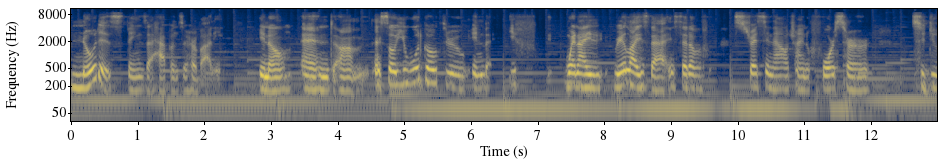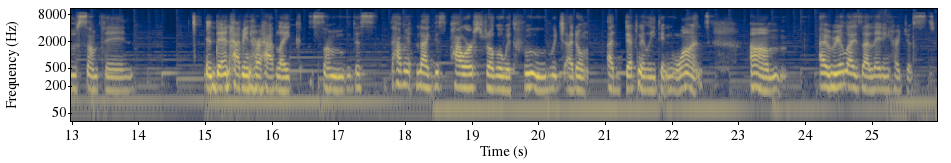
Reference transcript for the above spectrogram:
notice things that happen to her body, you know. And um, and so you would go through in the if when I realized that instead of stressing out, trying to force her to do something and then having her have like some this having like this power struggle with food which i don't i definitely didn't want um i realized that letting her just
